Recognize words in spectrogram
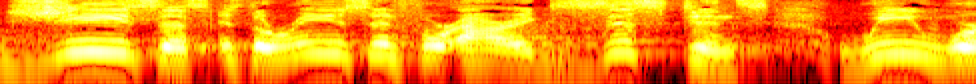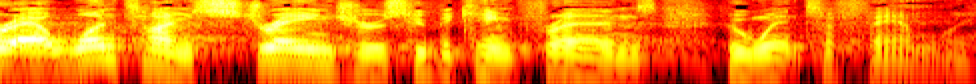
Jesus is the reason for our existence, we were at one time strangers who became friends who went to family.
